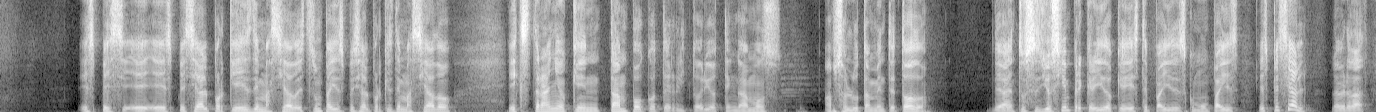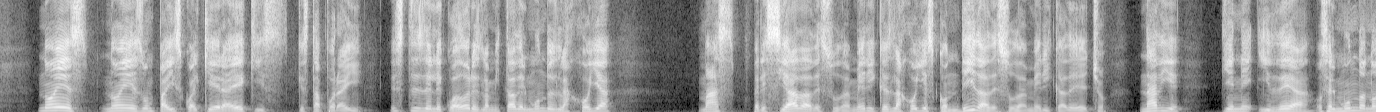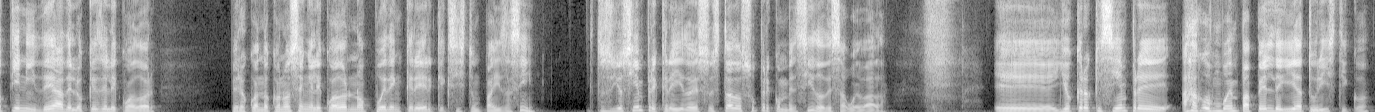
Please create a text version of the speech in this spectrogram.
Eh, especial porque es demasiado, este es un país especial porque es demasiado extraño que en tan poco territorio tengamos absolutamente todo. Entonces yo siempre he creído que este país es como un país especial, la verdad. No es, no es un país cualquiera X que está por ahí. Este es el Ecuador, es la mitad del mundo, es la joya más preciada de Sudamérica, es la joya escondida de Sudamérica, de hecho. Nadie tiene idea, o sea, el mundo no tiene idea de lo que es el Ecuador, pero cuando conocen el Ecuador no pueden creer que existe un país así. Entonces yo siempre he creído eso, he estado súper convencido de esa huevada. Eh, yo creo que siempre hago un buen papel de guía turístico,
